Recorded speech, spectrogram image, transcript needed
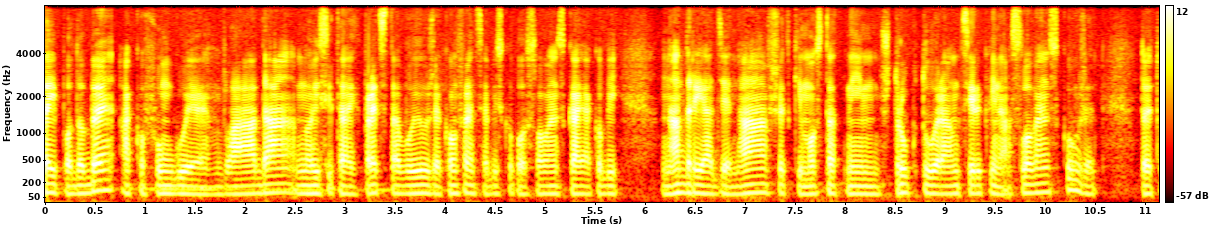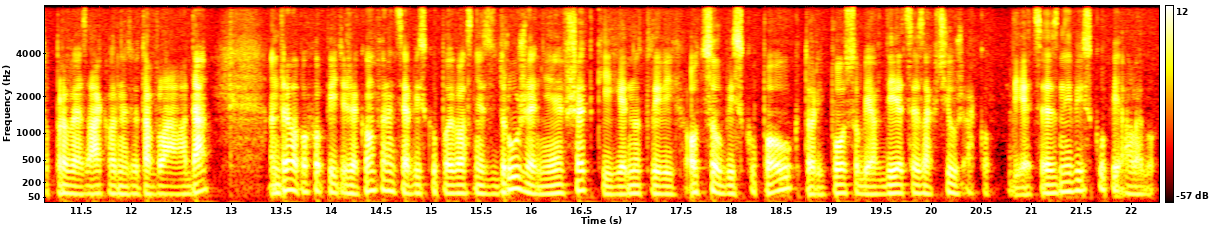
tej podobe, ako funguje vláda. Mnohí si tak predstavujú, že konferencia biskupov Slovenska je akoby nadriadená všetkým ostatným štruktúram cirkvi na Slovensku, že to je to prvé základné, to je tá vláda. Len treba pochopiť, že konferencia biskupov je vlastne združenie všetkých jednotlivých otcov biskupov, ktorí pôsobia v diecezach, či už ako diecézni biskupy alebo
